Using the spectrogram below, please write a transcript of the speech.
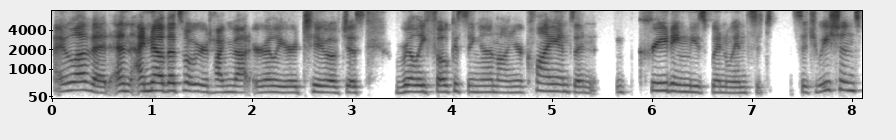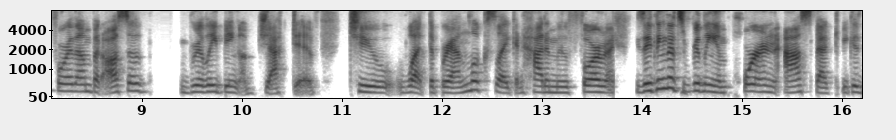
I love it. And I know that's what we were talking about earlier too of just really focusing in on your clients and creating these win-win situations for them, but also really being objective to what the brand looks like and how to move forward because i think that's a really important aspect because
